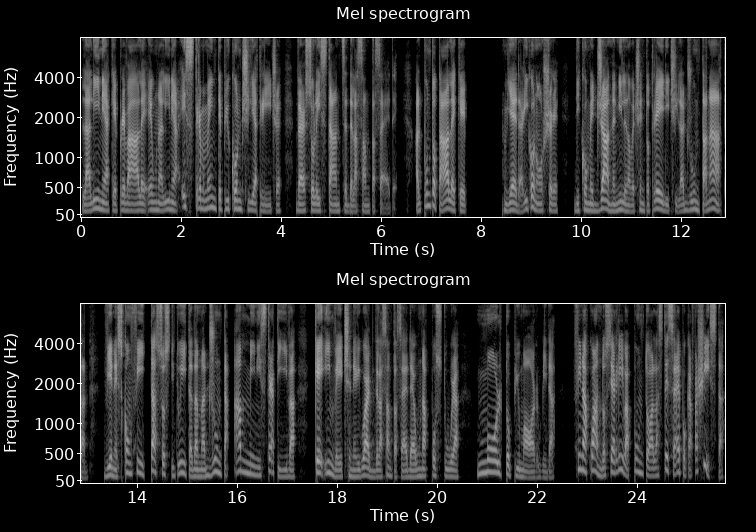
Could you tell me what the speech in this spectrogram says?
la linea che prevale è una linea estremamente più conciliatrice verso le istanze della Santa Sede, al punto tale che vi è da riconoscere di come già nel 1913 la giunta Nathan viene sconfitta, sostituita da una giunta amministrativa che invece nei riguardi della Santa Sede ha una postura molto più morbida, fino a quando si arriva appunto alla stessa epoca fascista,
